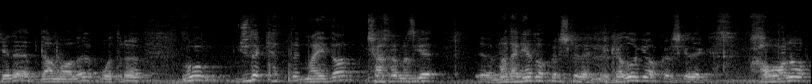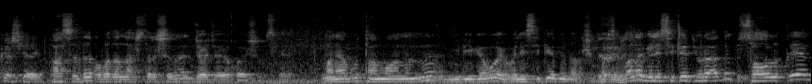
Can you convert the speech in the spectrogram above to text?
kelib dam olib o'tirib bu juda katta maydon. Shahrimizga e, madaniyat olib kirish kerak ekologiya olib kirish kerak havoni olib kirish kerak. Pastida obodonlashtirishini joy joyiga qo'yishimiz kerak. Mana bu tomonini небеговой велосипедный дорожка mana velosiped. Yuradi sog'liqqa ham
